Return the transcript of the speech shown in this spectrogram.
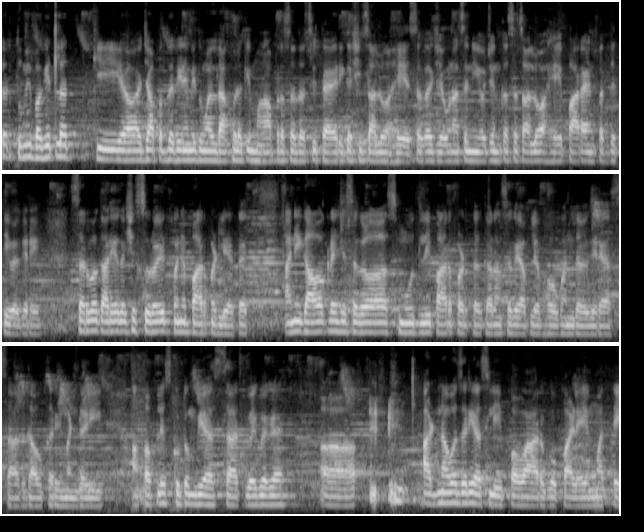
तर तुम्ही बघितलं की ज्या पद्धतीने मी तुम्हाला दाखवलं की महाप्रसादाची तयारी कशी चालू आहे सगळं जेवणाचं नियोजन कसं चालू आहे पारायण पद्धती वगैरे सर्व कार्य कशी सुरळीतपणे पार पडली जातात आणि गावाकडे हे सगळं स्मूथली पार पडतं कारण सगळे आपले भाऊबंद वगैरे असतात गावकरी मंडळी आपापलेच कुटुंबीय असतात वेगवेगळ्या आडनावं जरी असली पवार गोपाळे मते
